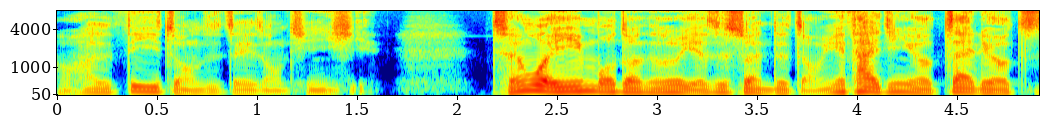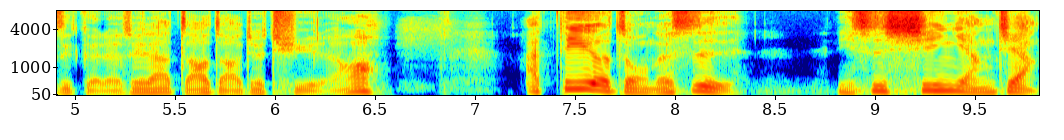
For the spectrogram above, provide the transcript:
哦，他的第一种是这种情形。陈伟英某种程度也是算这种，因为他已经有在留资格了，所以他早早就去了哦。啊，第二种的是你是新洋将，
